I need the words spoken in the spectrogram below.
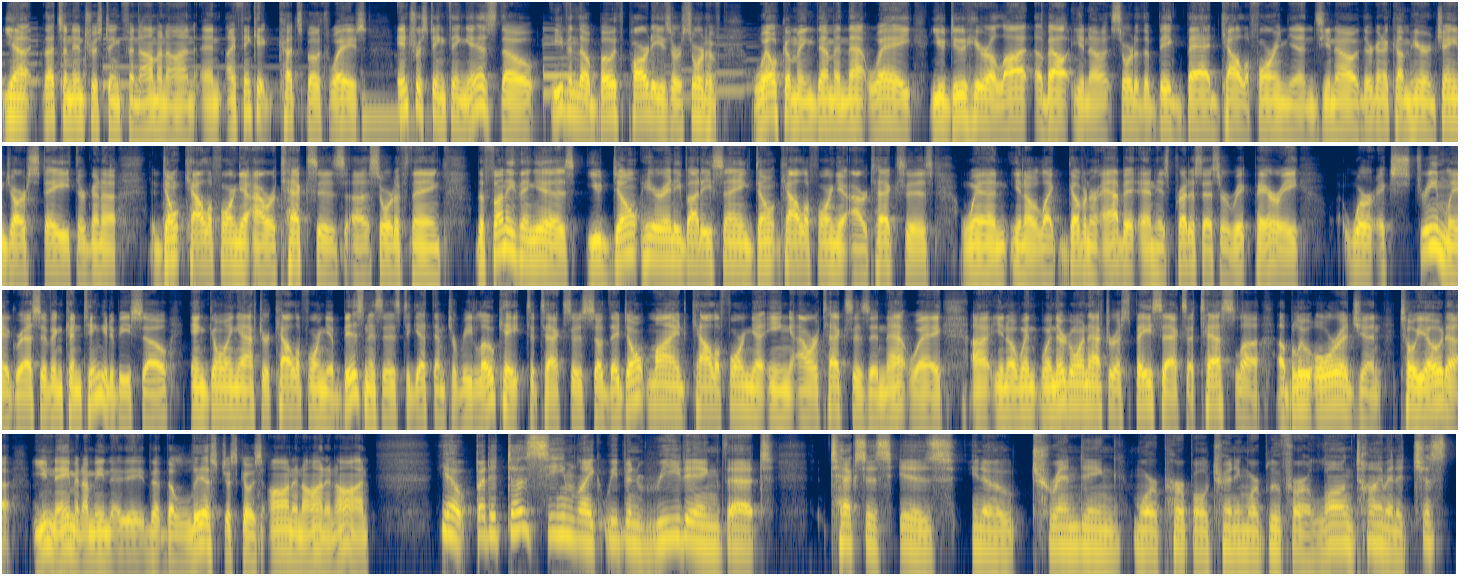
Yeah, that's an interesting phenomenon. And I think it cuts both ways. Interesting thing is, though, even though both parties are sort of welcoming them in that way, you do hear a lot about, you know, sort of the big bad Californians. You know, they're going to come here and change our state. They're going to don't California our Texas uh, sort of thing. The funny thing is, you don't hear anybody saying don't California our Texas when, you know, like Governor Abbott and his predecessor, Rick Perry, were extremely aggressive and continue to be so in going after California businesses to get them to relocate to Texas. So they don't mind Californiaing our Texas in that way. Uh, you know, when, when they're going after a SpaceX, a Tesla, a Blue Origin, Toyota, you name it. I mean, the, the list just goes on and on and on. Yeah, but it does seem like we've been reading that Texas is, you know, trending more purple, trending more blue for a long time, and it just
